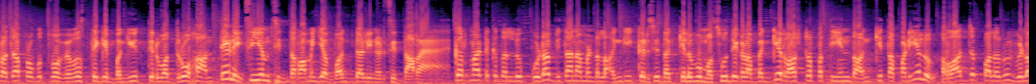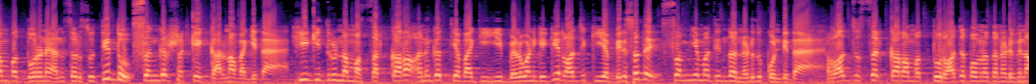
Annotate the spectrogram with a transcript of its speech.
ಪ್ರಜಾಪ್ರಭುತ್ವ ವ್ಯವಸ್ಥೆಗೆ ಬಗೆಯುತ್ತಿರುವ ದ್ರೋಹ ಅಂತೇಳಿ ಸಿಎಂ ಸಿದ್ದರಾಮಯ್ಯ ವಾಗ್ದಾಳಿ ನಡೆಸಿದ್ದಾರೆ. ಕರ್ನಾಟಕದಲ್ಲೂ ಕೂಡ ವಿಧಾನಮಂಡಲ ಅಂಗೀಕರಿಸಿದ ಕೆಲವು ಮಸೂದೆಗಳ ಬಗ್ಗೆ ರಾಷ್ಟ್ರಪತಿಯಿಂದ ಅಂಕಿತ ಪಡೆಯಲು ರಾಜ್ಯಪಾಲರು ವಿಳಂಬ ಧೋರಣೆ ಅನುಸರಿಸುತ್ತಿದ್ದು ಸಂಘರ್ಷಕ್ಕೆ ಕಾರಣವಾಗಿದೆ. ಹೀಗಿದ್ರೂ ನಮ್ಮ ಸರ್ಕಾರ ಅನಗತ್ಯವಾಗಿ ಈ ಬೆಳವಣಿಗೆಗೆ ರಾಜಕೀಯ ಬೆರೆಸದೆ ಸಂಯಮದಿಂದ ನಡೆದುಕೊಂಡಿದೆ. ರಾಜ್ಯ ಸರ್ಕಾರ ಮತ್ತು ರಾಜಭವನದ ನಡುವಿನ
